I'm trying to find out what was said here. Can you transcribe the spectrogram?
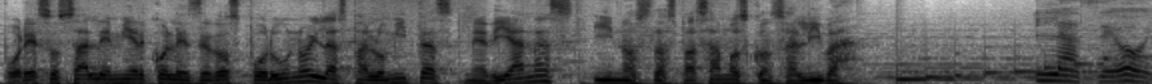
Por eso sale miércoles de 2x1 y las palomitas medianas y nos las pasamos con saliva. Las de hoy.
